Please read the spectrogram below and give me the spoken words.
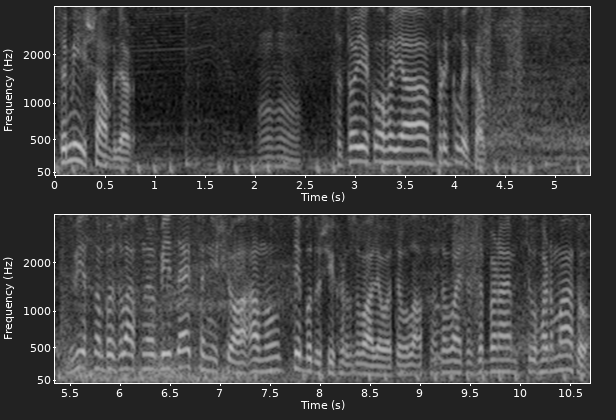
Це мій шамблер. Угу. Це той, якого я прикликав. Звісно, без вас не обійдеться нічого, а ну ти будеш їх розвалювати, власне. Давайте забираємо цю гармату.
